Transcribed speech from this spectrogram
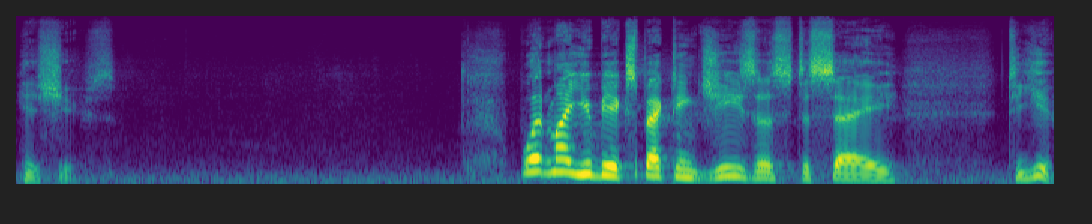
his shoes? What might you be expecting Jesus to say to you?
